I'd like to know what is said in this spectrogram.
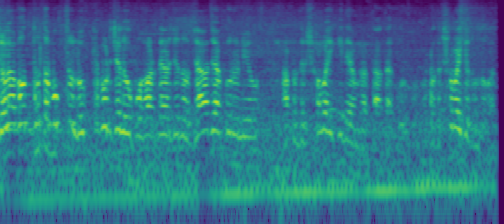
জলাবদ্ধতা মুক্ত লক্ষ্মীপুর জেলা উপহার দেওয়ার জন্য যা যা করণীয় আপনাদের সবাইকে নিয়ে আমরা তা তা করব। আপনাদের সবাইকে ধন্যবাদ।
